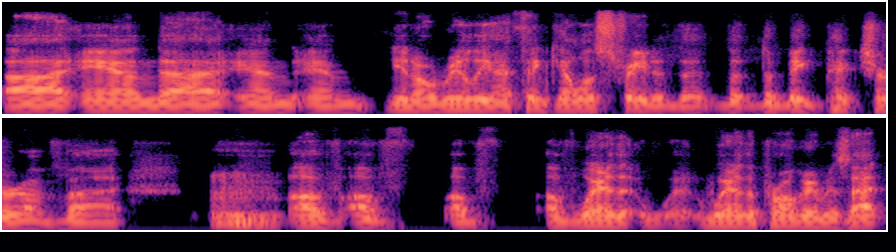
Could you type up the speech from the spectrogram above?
Uh, and uh, and and you know really I think illustrated the the, the big picture of uh, of of of of where the where the program is at.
